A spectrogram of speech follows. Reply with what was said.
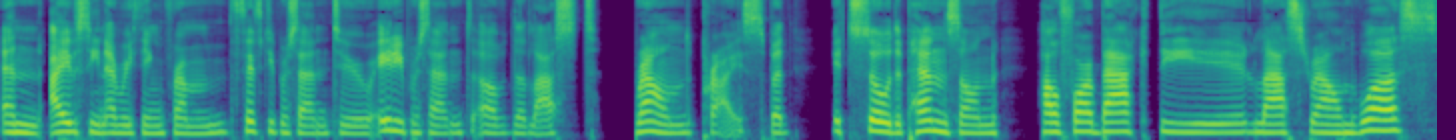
And I've seen everything from 50% to 80% of the last round price, but it so depends on how far back the last round was,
